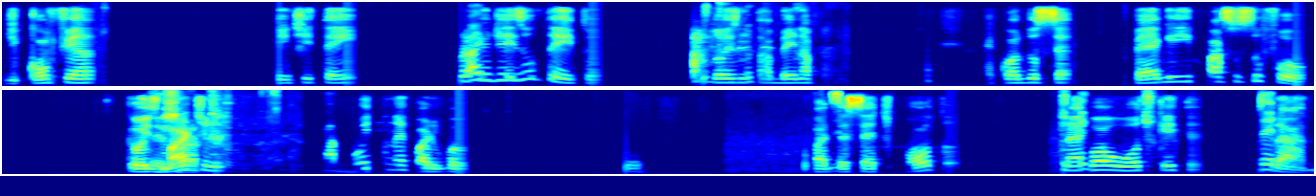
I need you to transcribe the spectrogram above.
de confiança a gente tem para o Jason Tatum. Os dois não tá bem na é quando o Celtics pega e passa o sufoco. Porque o Smart tá muito, né? Pode para 17 pontos. Não é igual o outro que tem zerado.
